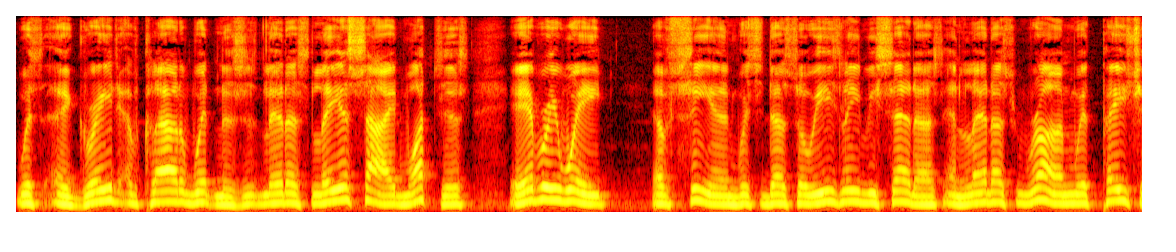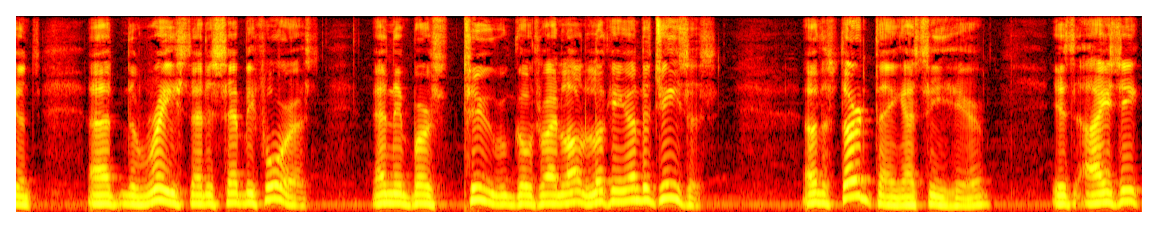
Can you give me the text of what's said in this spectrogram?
with a great of cloud of witnesses, let us lay aside, watch this, every weight of sin which does so easily beset us, and let us run with patience uh, the race that is set before us. And then verse 2 goes right along, looking unto Jesus. Uh, the third thing I see here is Isaac,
